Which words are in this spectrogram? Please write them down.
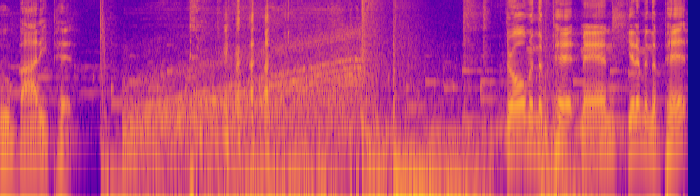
Ooh, body pit. Throw him in the pit, man. Get him in the pit.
